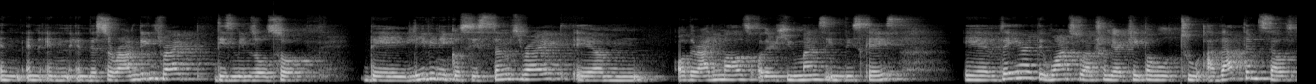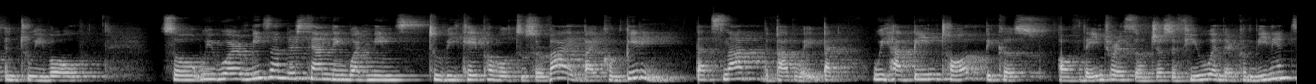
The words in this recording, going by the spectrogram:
and, and, and, and the surroundings, right? This means also the living ecosystems, right? Um, other animals, other humans in this case. Uh, they are the ones who actually are capable to adapt themselves and to evolve. So we were misunderstanding what means to be capable to survive by competing. That's not the pathway, but we have been taught because of the interests of just a few and their convenience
